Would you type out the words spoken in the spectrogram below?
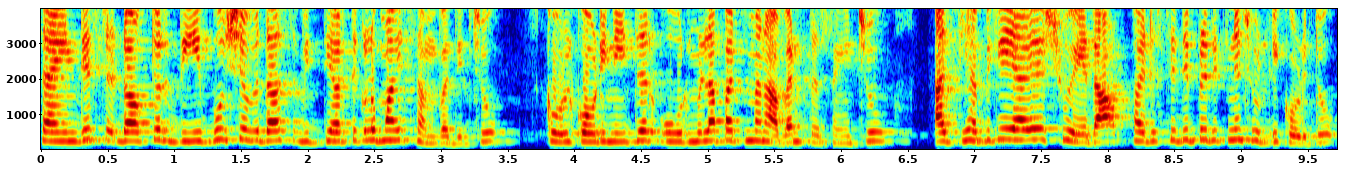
സയന്റിസ്റ്റ് ഡോക്ടർ ദീപു ശിവദാസ് വിദ്യാർത്ഥികളുമായി സംവദിച്ചു. സ്കൂൾ കോർഡിനേറ്റർ ഊർമിള പത്മനാഭൻ പ്രസംഗിച്ചു. അധ്യാപികയായ ശ്വേത പരിസ്ഥിതി പ്രതിജ്ഞ ചൊല്ലിക്കൊടുത്തു.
